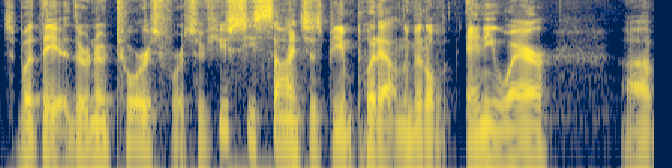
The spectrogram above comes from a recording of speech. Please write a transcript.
So, but they they're notorious for it. So if you see signs just being put out in the middle of anywhere, uh,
